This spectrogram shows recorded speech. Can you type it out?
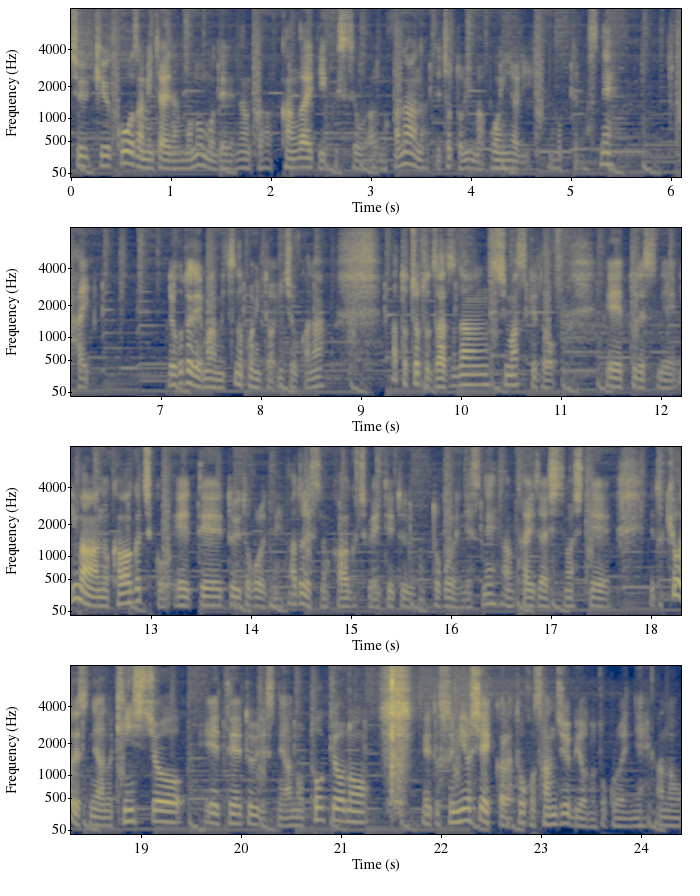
中級講座みたいなものもで、なんか考えていく必要があるのかななんて、ちょっと今ぼんやり思ってますね。はい。ということで、まあ、3つのポイントは以上かな。あとちょっと雑談しますけど、えー、っとですね、今、あの川口湖永定というところでね、アドレスの川口湖永定というところにですね、あの滞在してまして、えっと、今日ですね、あの錦糸町永定というですね、あの東京の、えっと、住吉駅から徒歩30秒のところにね、あの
